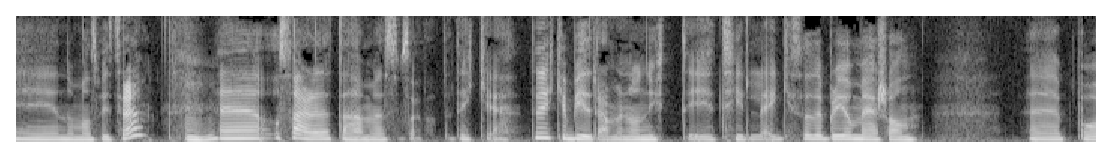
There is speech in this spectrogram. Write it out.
når man spiser det. Mm. Eh, og så er det dette her med sagt, at det ikke, det ikke, bidrar med noe nyttig i tillegg. Så det blir jo mer sånn eh, på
